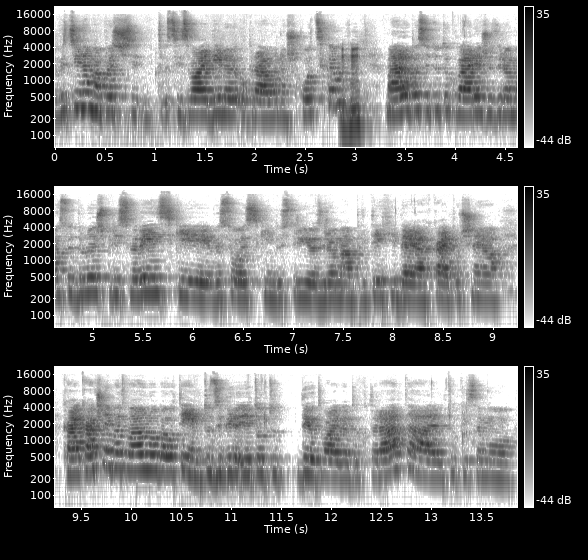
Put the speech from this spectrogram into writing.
večinoma pač si, si svoje delo upravil na škotskem, uh mhm. -huh. malo pa se tudi ukvarjaš, oziroma sodeluješ pri slovenski vesoljski industriji, oziroma pri teh idejah, kaj počnejo. Kaj, kakšna je pa tvoja vloga v tem? Tudi, je to tudi del tvojega doktorata ali tukaj samo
